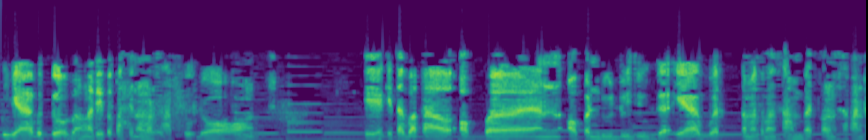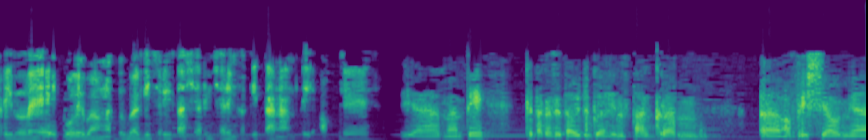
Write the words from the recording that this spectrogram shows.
Iya, betul banget itu pasti nomor satu dong. Iya, kita bakal open open dudu juga ya buat teman-teman sambat kalau misalkan relate boleh banget berbagi cerita sharing-sharing ke kita nanti. Oke. Iya, nanti kita kasih tahu juga Instagram eh, officialnya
